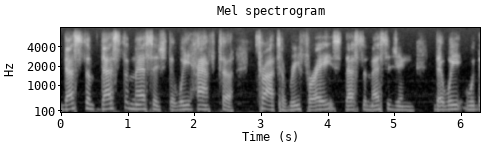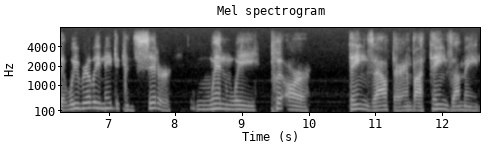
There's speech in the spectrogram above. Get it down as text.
That's the that's the message that we have to try to rephrase. That's the messaging that we that we really need to consider when we put our things out there. And by things, I mean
